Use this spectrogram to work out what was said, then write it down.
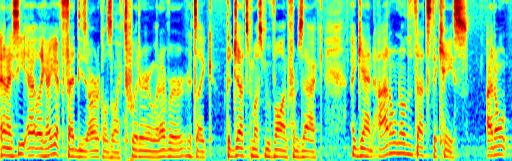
and I see, like, I get fed these articles on like Twitter and whatever. It's like the Jets must move on from Zach. Again, I don't know that that's the case. I don't,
